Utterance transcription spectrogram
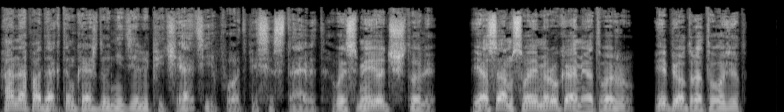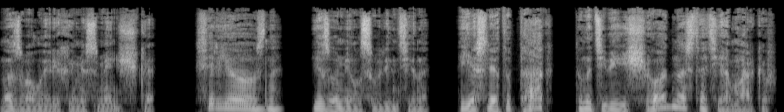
Она под актом каждую неделю печати и подписи ставит. — Вы смеетесь, что ли? Я сам своими руками отвожу. И Петр отвозит, — назвал Эрих имя сменщика. — Серьезно, — изумилась Валентина. — Если это так, то на тебе еще одна статья, Марков.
